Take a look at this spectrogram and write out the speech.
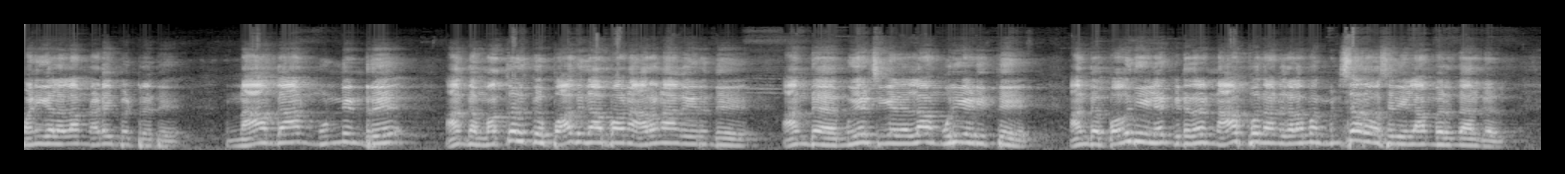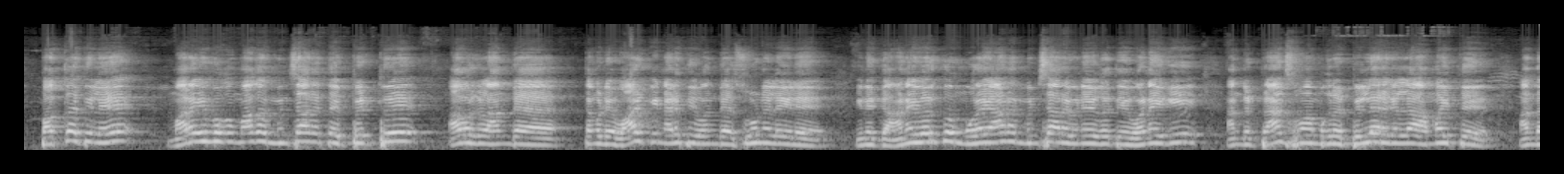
பணிகள் எல்லாம் நடைபெற்றது. நாம் தான் முன்னின்று அந்த மக்களுக்கு பாதுகாப்பான அரணாக இருந்து அந்த முயற்சிகள் எல்லாம் முறியடித்து அந்த பகுதியில் கிட்டத்தட்ட நாற்பது ஆண்டு காலமாக மின்சார வசதி இல்லாமல் இருந்தார்கள். பக்கத்திலே மறைமுகமாக மின்சாரத்தை பெற்று அவர்கள் அந்த தங்களுடைய வாழ்க்கை நடத்தி வந்த சூழ்நிலையிலே இன்னைக்கு அனைவருக்கும் முறையான மின்சார விநியோகத்தை வணங்கி அங்கு டிரான்ஸ்ஃபார்மர்களை பில்லர்கள்லாம் அமைத்து அந்த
